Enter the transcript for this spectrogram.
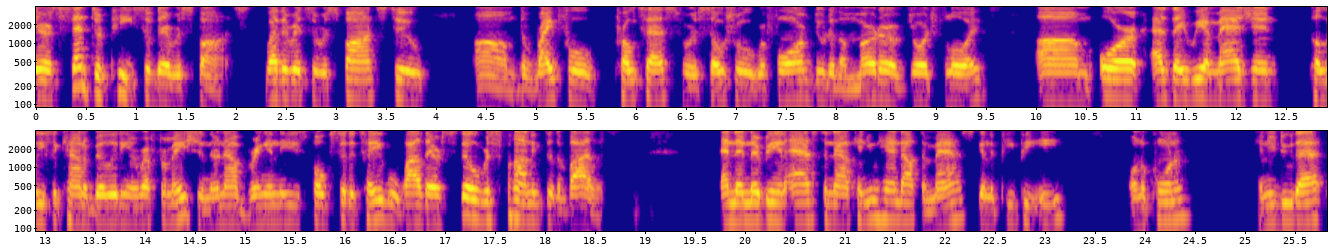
they're a centerpiece of their response, whether it's a response to um, the rightful protests for social reform due to the murder of George Floyd, um, or as they reimagine police accountability and reformation, they're now bringing these folks to the table while they're still responding to the violence. And then they're being asked to now, can you hand out the mask and the PPE on the corner? Can you do that?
